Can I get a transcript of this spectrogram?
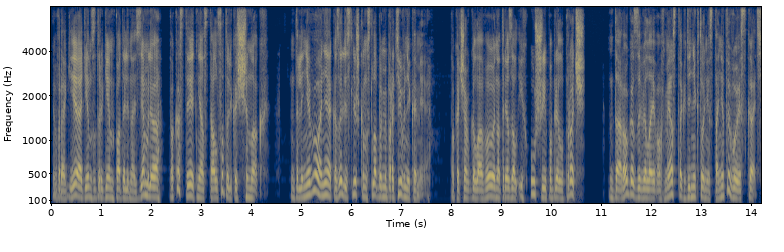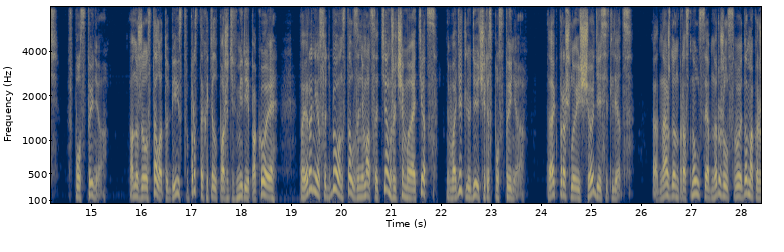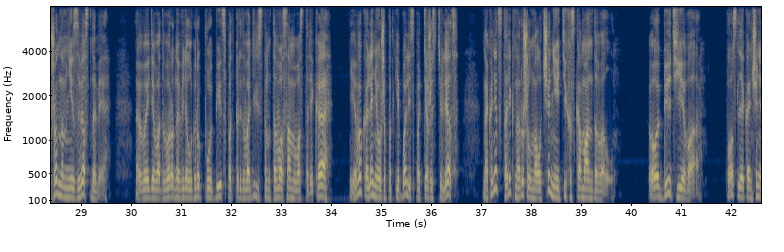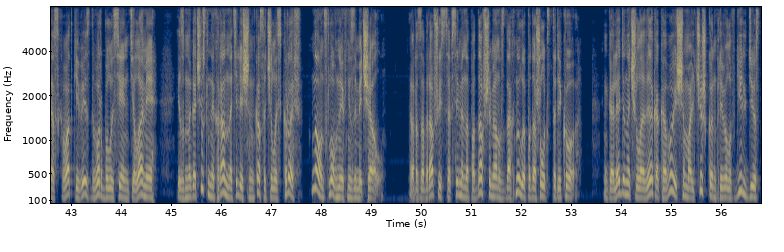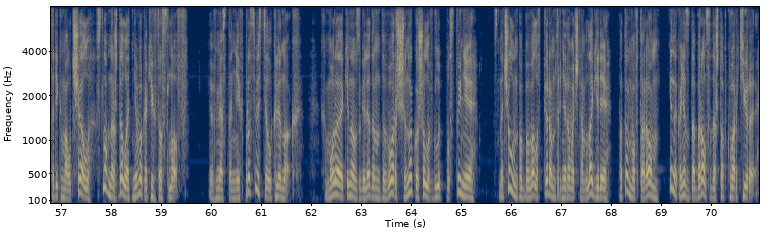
Враги один за другим падали на землю, пока стоять не остался только щенок. Для него они оказались слишком слабыми противниками. Покачав головой, он отрезал их уши и побрел прочь. Дорога завела его в место, где никто не станет его искать. В пустыню. Он уже устал от убийств, просто хотел пожить в мире и покое. По иронии судьбы он стал заниматься тем же, чем и отец, водить людей через пустыню. Так прошло еще 10 лет. Однажды он проснулся и обнаружил свой дом окружённым неизвестными. Выйдя во двор, он увидел группу убийц под предводительством того самого старика. Его колени уже подгибались под тяжестью лет. Наконец старик нарушил молчание и тихо скомандовал. «Убить его!» После окончания схватки весь двор был усеян телами, из многочисленных ран на теле щенка сочилась кровь, но он словно их не замечал. Разобравшись со всеми нападавшими, он вздохнул и подошёл к старику. Глядя на человека, кого ещё мальчишку он привёл в гильдию, старик молчал, словно ждал от него каких-то слов. Вместо них просвистел клинок. Хмуро окинув взглядом двор, щенок ушёл вглубь пустыни. Сначала он побывал в первом тренировочном лагере, потом во втором и, наконец, добрался до штаб-квартиры.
